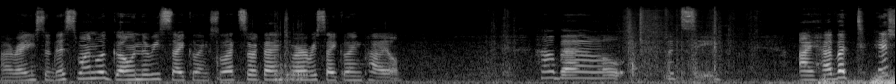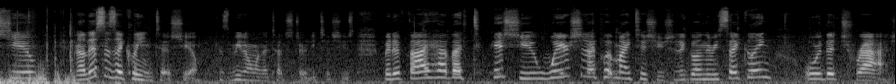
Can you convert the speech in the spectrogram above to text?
Alrighty, so this one would go in the recycling. So let's sort that into our recycling pile. How about, let's see. I have a tissue. Now this is a clean tissue because we don't want to touch dirty tissues. But if I have a tissue, where should I put my tissue? Should it go in the recycling or the trash?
